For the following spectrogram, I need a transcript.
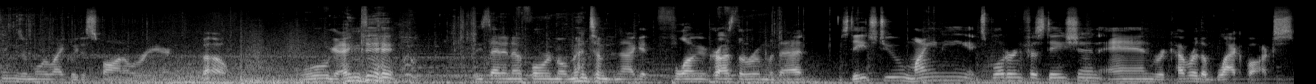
things are more likely to spawn over here. Uh oh. Okay. Least had enough forward momentum to not get flung across the room with that. Stage 2, mining, exploder infestation, and recover the black box.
